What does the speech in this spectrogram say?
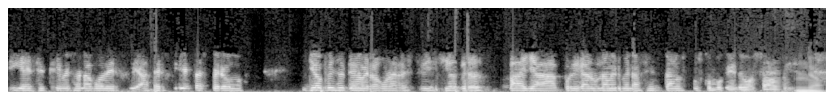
y en septiembre se van a poder hacer fiestas, pero yo pienso que va a haber alguna restricción que nos vaya, porque claro, una verbena sentados, pues como que no, ¿sabes? Ya.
